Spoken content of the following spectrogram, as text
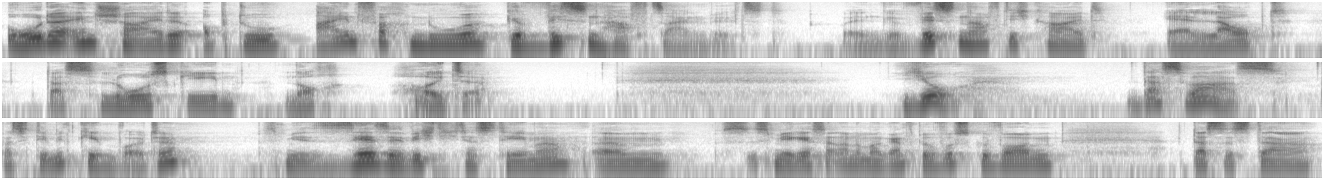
oder entscheide, ob du einfach nur gewissenhaft sein willst. Weil Gewissenhaftigkeit erlaubt das Losgehen noch heute. Jo, das war's, was ich dir mitgeben wollte. Ist mir sehr, sehr wichtig, das Thema. Ähm, es ist mir gestern auch nochmal ganz bewusst geworden, dass es da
